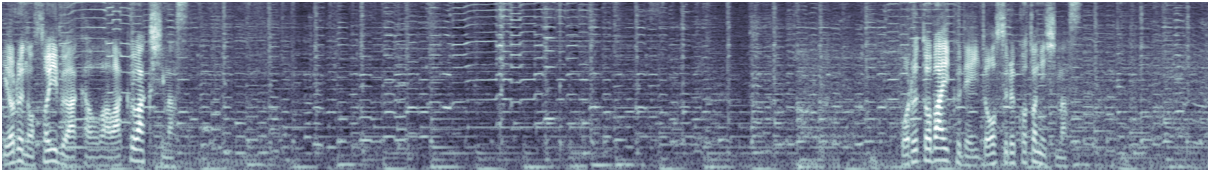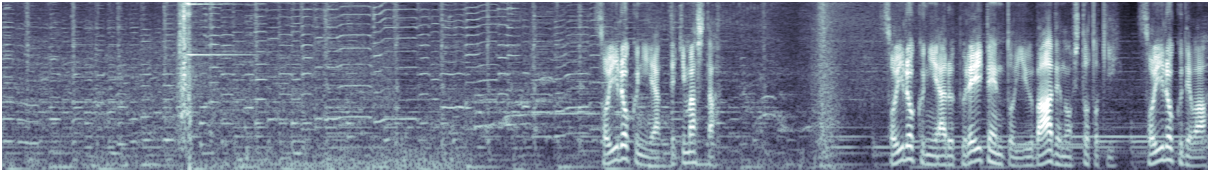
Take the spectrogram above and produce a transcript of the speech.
夜のソイブ赤尾はワクワクします。ボルトバイクで移動することにします。ソイロクにやってきました。ソイロクにあるプレイペンというバーでのひととき。ソイロクでは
